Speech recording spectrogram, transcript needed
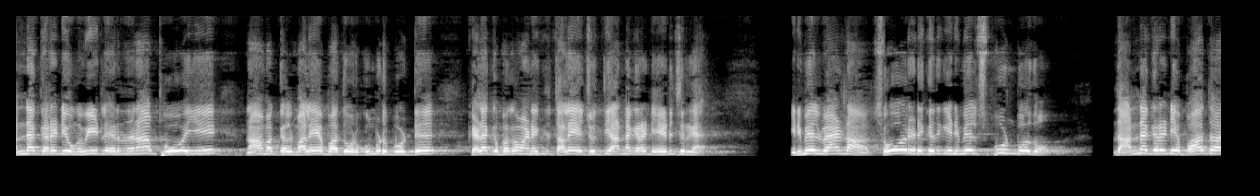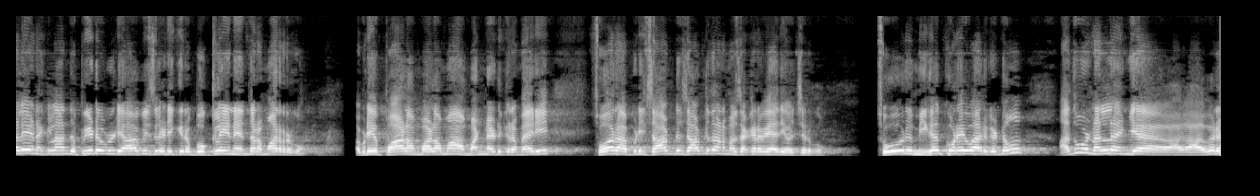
அன்னக்கரண்டி உங்க வீட்டில் இருந்ததுன்னா போய் நாமக்கல் மலையை பார்த்து ஒரு கும்பிடு போட்டு கிழக்கு பக்கம் எனக்கு தலையை சுற்றி அன்னக்கரண்டி அடிச்சிருங்க இனிமேல் வேண்டாம். சோறு எடுக்கிறதுக்கு இனிமேல் ஸ்பூன் போதும். இந்த அன்னக்கரண்டியை பார்த்தாலே எனக்கெல்லாம் அந்த பிடபிள்யூடி ஆஃபீஸில் நிற்கிற பொக்லைன் எந்திர மாதிரி இருக்கும். அப்படியே பாலம் பாலமாக மண் எடுக்கிற மாதிரி சோறை அப்படி சாப்பிட்டு சாப்பிட்டு தான் நம்ம சக்கரை வியாதி வச்சுருக்கோம். சோறு மிக குறைவாக இருக்கட்டும். அதுவும் நல்ல இங்கே அவர்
